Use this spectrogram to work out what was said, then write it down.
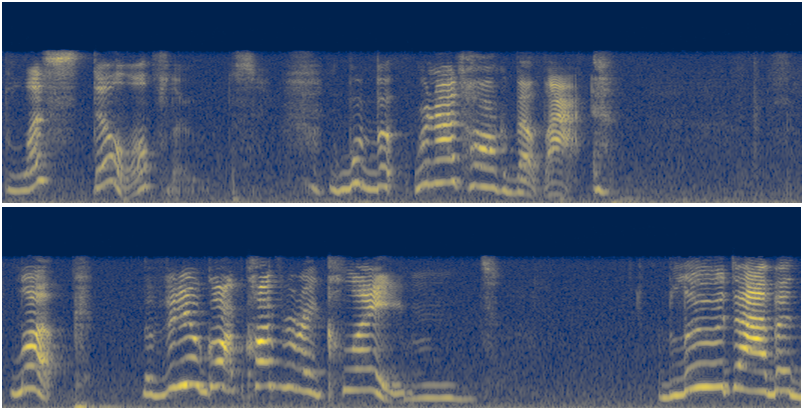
Bless still uploads. But we're not talking about that. Look, the video got copyright claimed. Blue Dabba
